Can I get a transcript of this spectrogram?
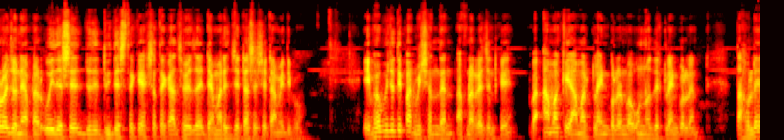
প্রয়োজনে আপনার ওই দেশে যদি দুই দেশ থেকে একসাথে কাজ হয়ে যায় ড্যামারেজ যেটা আসে সেটা আমি দিব। এভাবে যদি পারমিশন দেন আপনার এজেন্টকে বা আমাকে আমার ক্লায়েন্ট বলেন বা অন্যদের ক্লায়েন্ট বলেন তাহলে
